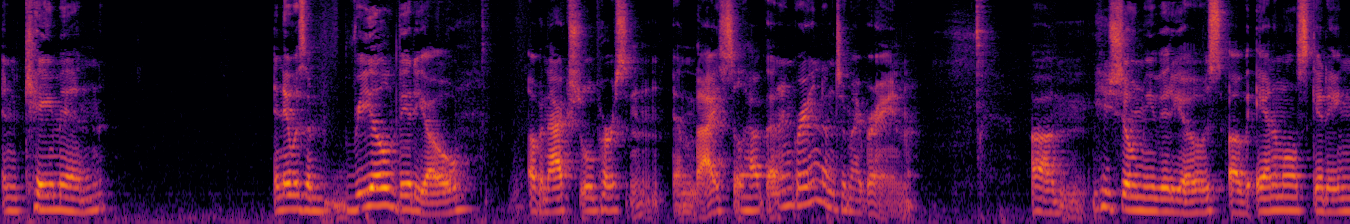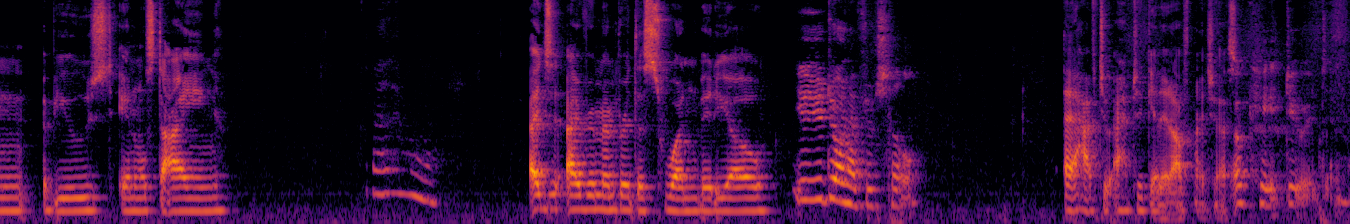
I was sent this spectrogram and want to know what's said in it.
and came in and it was a real video of an actual person and i still have that ingrained into my brain um, he's shown me videos of animals getting abused animals dying Animal. I, j- I remember this one video You you don't have to tell. i have to i have to get it off my chest Okay, do it then.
